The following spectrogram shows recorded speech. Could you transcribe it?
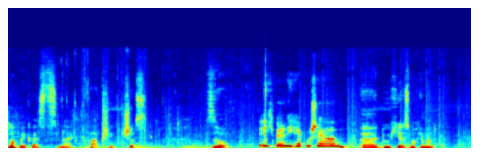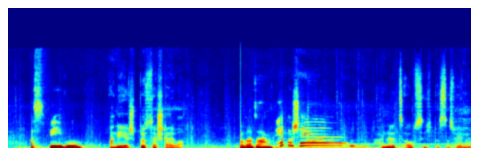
Noch mehr Quests? Nein. Verabschied. Tschüss. So. Ich will die Hecken scheren. Äh, du, hier ist noch jemand. Was? Wie? Wo? Ach nee, ist bloß der Stallwart. Ich wollte gerade sagen. Hecken scheren! Handelsaufsicht? Was ist das für eine?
